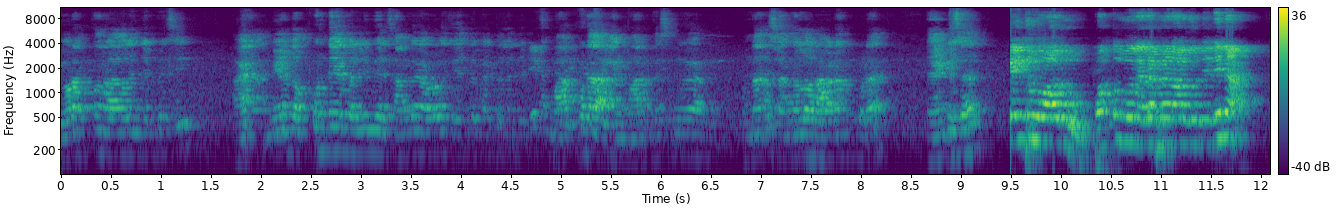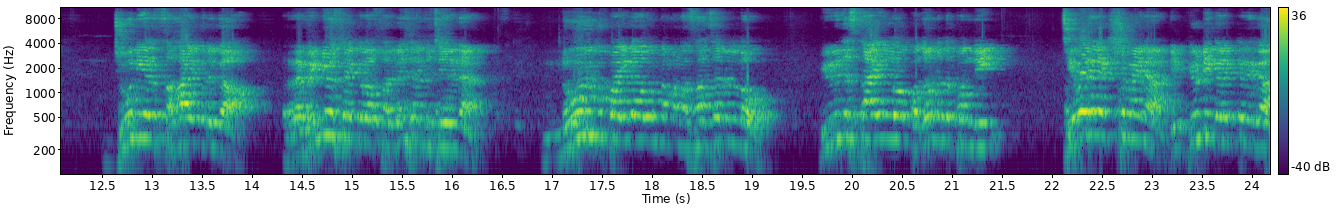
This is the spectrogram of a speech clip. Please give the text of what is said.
యువరత్నం రావాలని చెప్పేసి ఆయన మేము తప్పుకుంటే మళ్ళీ మీరు సంఘం ఎవరో చేతిలో పెట్టాలని చెప్పి మాకు కూడా ఆయన మార్గదర్శనంగా ఉన్నారు సంఘంలో రావడానికి కూడా. థ్యాంక్ యూ సార్ ఆరు పంతొమ్మిది వందల ఎనభై నాలుగు తేదీన జూనియర్ సహాయకుడిగా రెవెన్యూ శాఖలో సర్వీస్ చేరిన నూరుకు పైగా ఉన్న మన సహచరుల్లో వివిధ స్థాయిల్లో పదోన్నతి పొంది చివరి లక్ష్యమైన డిప్యూటీ కలెక్టర్గా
